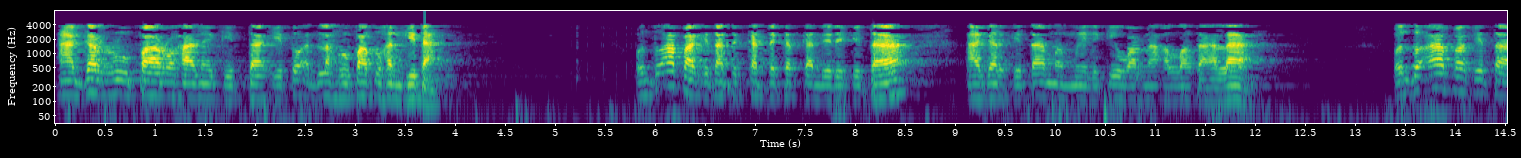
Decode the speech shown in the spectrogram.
agar rupa rohani kita itu adalah rupa Tuhan kita. Untuk apa kita dekat-dekatkan diri kita agar kita memiliki warna Allah Ta'ala? Untuk apa kita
